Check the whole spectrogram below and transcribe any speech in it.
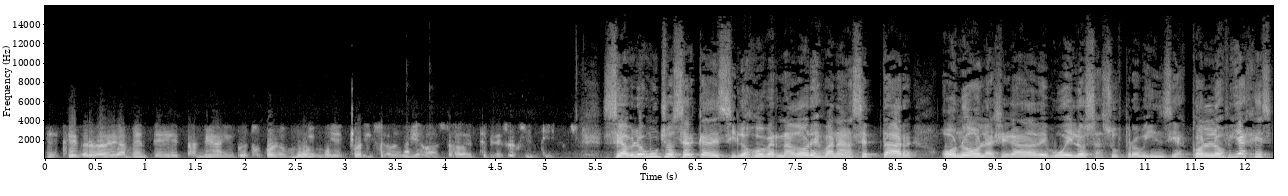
Este, verdaderamente también hay un protocolo muy, muy actualizado y muy avanzado en trenes argentinos. Se habló mucho acerca de si los gobernadores van a aceptar o no la llegada de vuelos a sus provincias. Con los viajes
